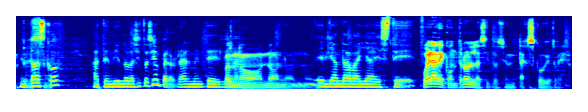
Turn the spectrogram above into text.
en Pues Tasco atendiendo la situación, pero realmente él, Pues ya, no, no, no, no. él ya andaba ya este, Fuera de control la situación en Taxco Guerrero.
